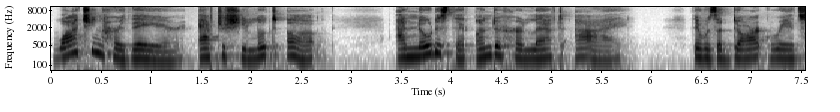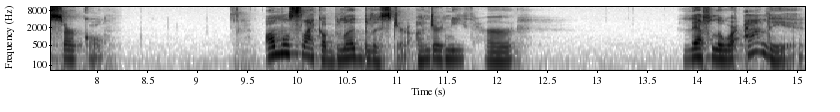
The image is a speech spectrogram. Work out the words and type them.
watching her there after she looked up, I noticed that under her left eye, there was a dark red circle, almost like a blood blister underneath her left lower eyelid.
